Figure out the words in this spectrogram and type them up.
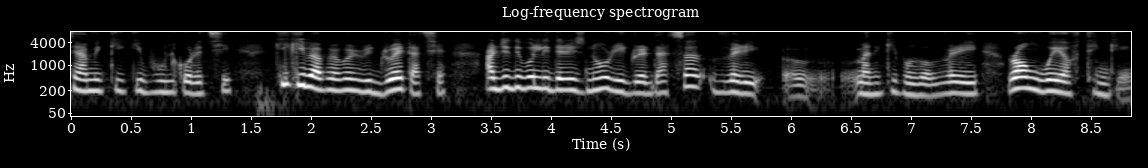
যে আমি কি কি ভুল করেছি, কি কি ব্যাপারে আমার রিগ্রেট আছে। আর যদি বলি there is no regret that's a very মানে কি বলব very wrong way of thinking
